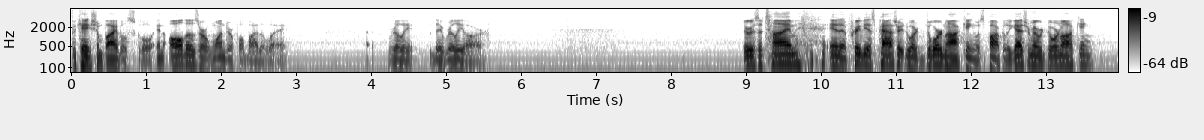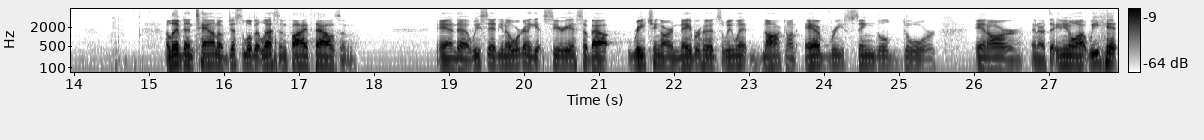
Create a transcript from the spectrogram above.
vacation Bible school, and all those are wonderful, by the way. Really, they really are. There was a time in a previous pastorate where door knocking was popular. You guys remember door knocking? I lived in a town of just a little bit less than 5,000. And uh, we said, you know, we're going to get serious about reaching our neighborhood. So we went knocked on every single door in our in our thing. And you know what? We hit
